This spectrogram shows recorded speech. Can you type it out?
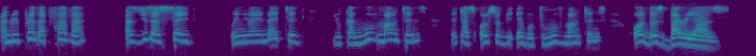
And we pray that, Father, as Jesus said, when you are united, you can move mountains. Let us also be able to move mountains, all those barriers,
